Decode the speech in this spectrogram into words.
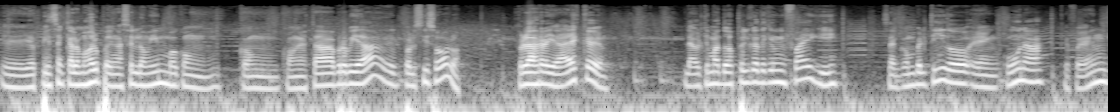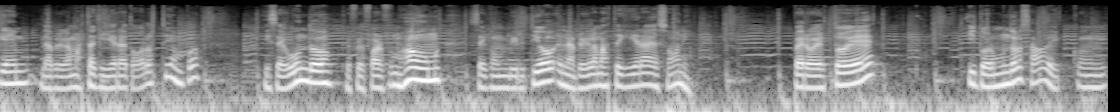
Eh, ellos piensan que a lo mejor pueden hacer lo mismo con, con, con esta propiedad eh, por sí solo. Pero la realidad es que las últimas dos películas de Kevin Feige se han convertido en una que fue Endgame, la película más taquillera de todos los tiempos, Y segundo, que fue Far From Home, se convirtió en la película más tequila de Sony. Pero esto es, y todo el mundo lo sabe, con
